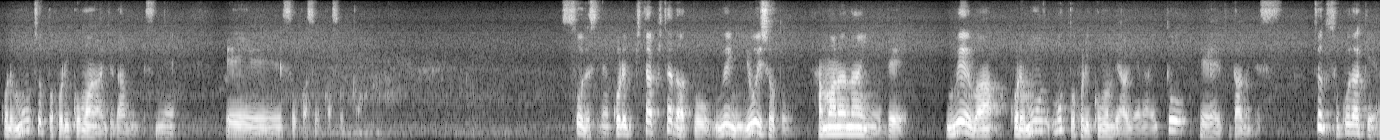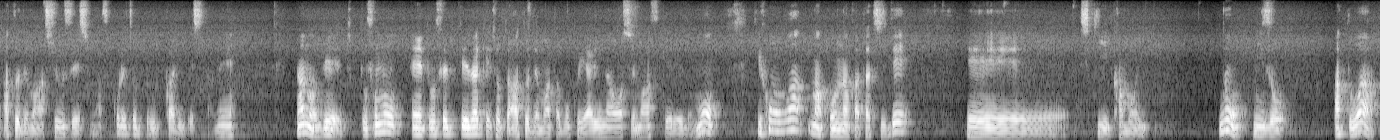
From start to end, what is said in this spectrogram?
これもうちょっと掘り込まないとダメですね。えー、そっかそっかそっか。そうですね。これピタピタだと上によいしょとはまらないので、上はこれももっと掘り込んであげないと、えー、ダメです。ちょっとそこだけ後でまあ修正します。これちょっとうっかりでしたね。なので、ちょっとその、えー、と設定だけちょっと後でまた僕やり直しますけれども、基本はまこんな形で、えー、敷居鴨居の溝、あとは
